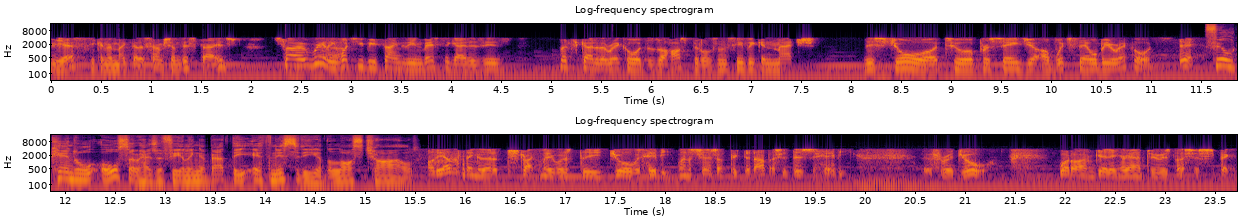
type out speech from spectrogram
Yes, you can make that assumption at this stage. So, really, uh, what you'd be saying to the investigators is let's go to the records of the hospitals and see if we can match this jaw to a procedure of which there will be records. Yeah. Phil Kendall also has a feeling about the ethnicity of the lost child. Well, the other thing that struck me was the jaw was heavy. When as soon as I picked it up, I said, "This is heavy for a jaw." What I'm getting around to is, I suspect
